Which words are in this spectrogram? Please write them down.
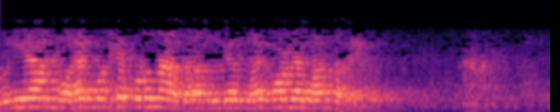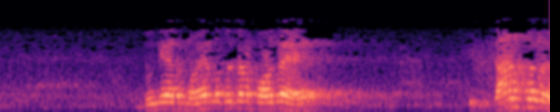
দুনিয়ার মোহের মধ্যে পড়ো না, যারা দুনিয়ার মোহে পড়বে গান করে দুনিয়ার মোহের মধ্যে যারা পড়বে গান চলে।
